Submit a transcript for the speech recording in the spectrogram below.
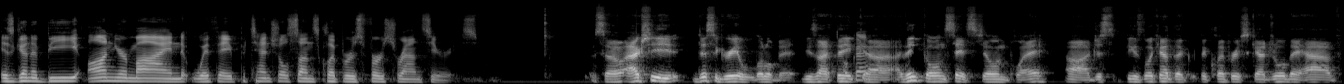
is going to be on your mind with a potential Suns Clippers first round series? So I actually disagree a little bit because I think okay. uh, I think Golden State's still in play. Uh, just because looking at the the Clippers schedule, they have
